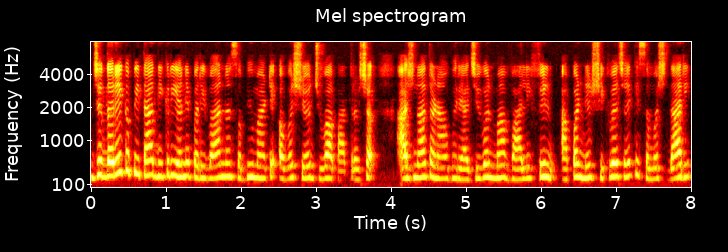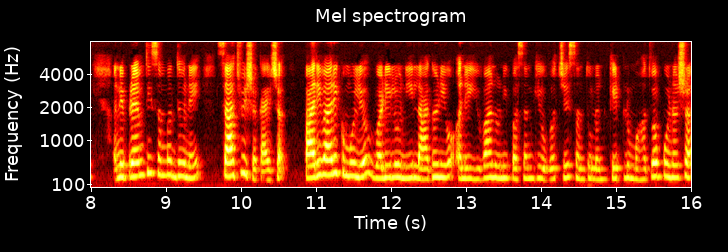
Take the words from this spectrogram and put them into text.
જે દરેક પિતા, દીકરી અને પરિવારના સભ્યો માટે અવશ્ય જોવા પાત્ર છે. આજના તણાવભર્યા જીવનમાં વાલી ફિલ્મ આપણને શીખવે છે કે સમજદારી અને પ્રેમથી સંબંધોને સાચવી શકાય છે. પારિવારિક મૂલ્યો, વડીલોની લાગણીઓ અને યુવાનોની પસંદગીઓ વચ્ચે સંતુલન કેટલું મહત્વપૂર્ણ છે?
